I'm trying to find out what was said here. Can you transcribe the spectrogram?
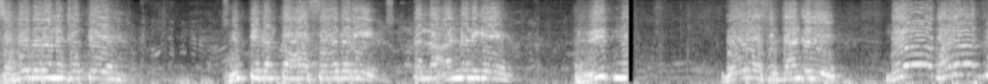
ಸಹೋದರನ ಜೊತೆ ಹುಟ್ಟಿದಂತಹ ಸಹೋದರಿ ತನ್ನ ಅಣ್ಣನಿಗೆ ರೀತ್ ಮೂ- ಗೌರವ ಶ್ರದ್ಧಾಂಜಲಿ. ಬಲೋ ಭಾರತ್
